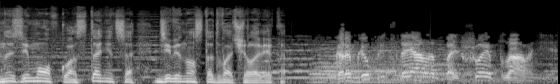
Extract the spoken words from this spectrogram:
на зимовку останется 92 человека. Кораблю предстояло большое плавание.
